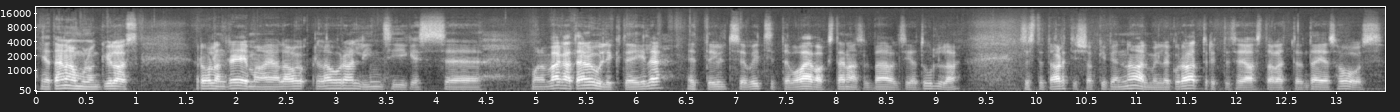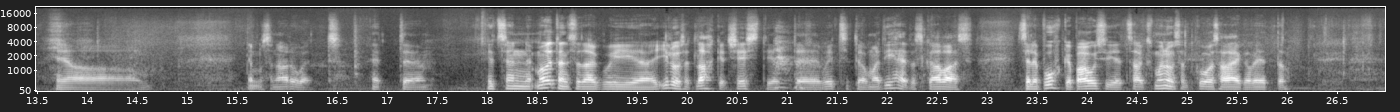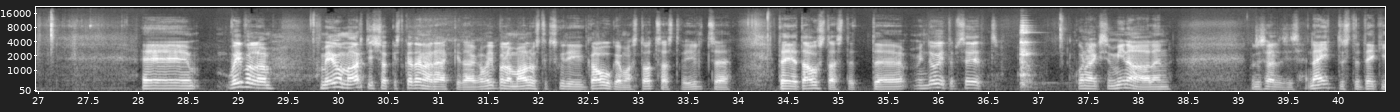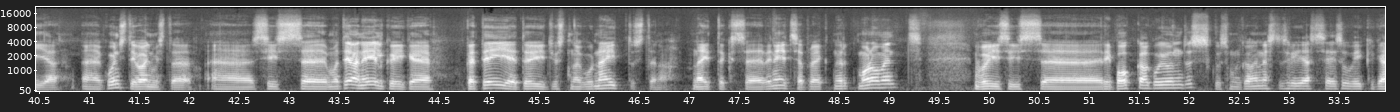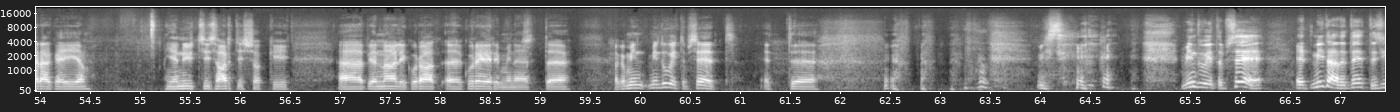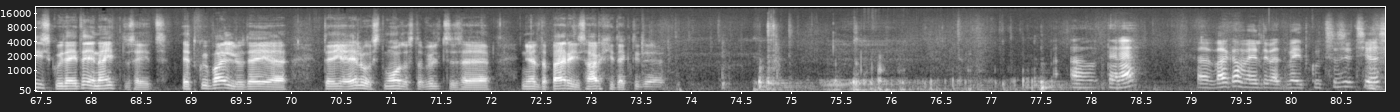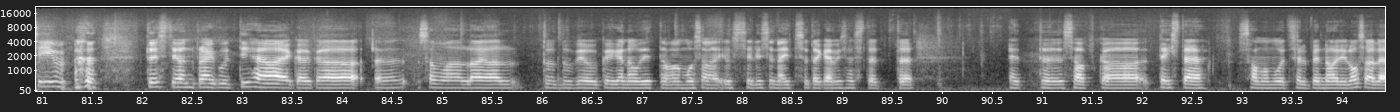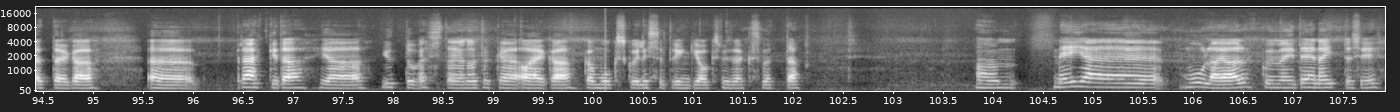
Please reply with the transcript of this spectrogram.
ja täna mul on külas Roland Reemaa ja Lau-, Laura Linsi, kes äh, ma olen väga tänulik teile, et te üldse võtsite vaevaks tänasel päeval siia tulla, sest et Artišoki biennaal, mille kuraatorite see aasta olete, on täies hoos ja ja ma saan aru, et, et et see on, ma võtan seda kui äh, ilusat lahket žesti, et te võtsite oma tihedas kavas selle puhkepausi, et saaks mõnusalt koos aega veeta. Võib-olla me jõuame Artišokist ka täna rääkida, aga võib-olla ma alustaks kuidagi kaugemast otsast või üldse teie taustast, et äh, mind huvitab see, et kuna eks ju mina olen kuidas öelda siis, näituste tegija, kunstivalmistaja, siis äh, ma tean eelkõige ka teie töid just nagu näitustena, näiteks Veneetsia projekt Nõrk monument, või siis äh, Riboka kujundus, kus mul ka õnnestus Riiast see suvi ikkagi ära käia, ja nüüd siis Artišoki äh, biennaali kura- äh,, kureerimine, et äh, aga mind, mind huvitab see, et, et äh, mis mind huvitab see, et mida te teete siis, kui te ei tee näituseid, et kui palju teie, teie elust moodustab üldse see nii-öelda päris arhitekti töö? Äh, tere! väga meeldib, et meid kutsusid siia, Siim. tõesti on praegu tihe aeg, aga äh, samal ajal tundub ju kõige nauditavam osa just sellise näituse tegemisest, et et saab ka teiste samamoodi sel biennaalil osalejatega äh, rääkida ja juttu vesta ja natuke aega ka muuks kui lihtsalt ringi jooksmiseks võtta um, meie muul ajal, kui me ei tee näitusi,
